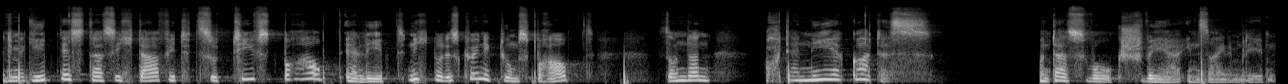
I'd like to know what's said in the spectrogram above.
Mit dem Ergebnis, dass sich David zutiefst beraubt erlebt, nicht nur des Königtums beraubt, sondern auch der Nähe Gottes. Und das wog schwer in seinem Leben.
